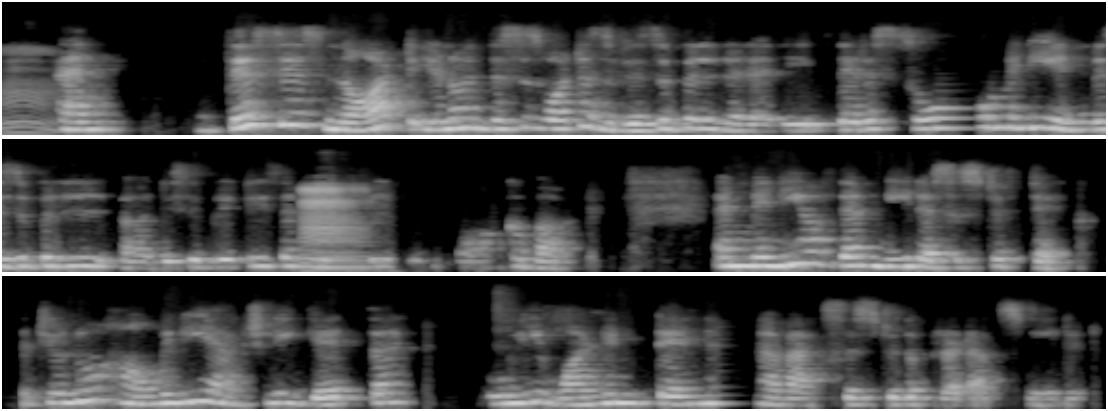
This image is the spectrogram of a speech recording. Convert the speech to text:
Hmm. And this is not, you know, this is what is visible, Nuradi. There are so many invisible uh, disabilities that mm. people talk about. And many of them need assistive tech. But you know how many actually get that? Only one in 10 have access to the products needed.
